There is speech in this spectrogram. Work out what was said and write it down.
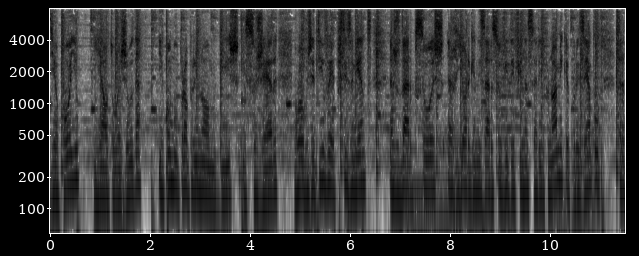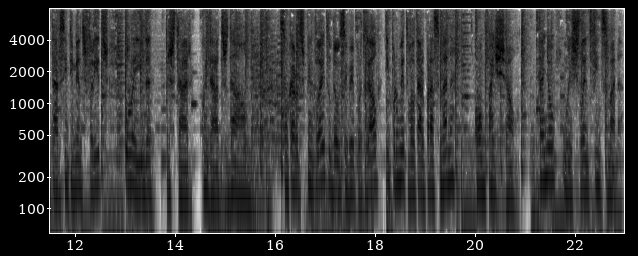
de Apoio e Autoajuda e como o próprio nome diz e sugere, o objetivo é precisamente ajudar pessoas a reorganizar a sua vida financeira e económica, por exemplo, tratar sentimentos feridos ou ainda prestar cuidados da alma. Sou Carlos Pinto da UCB Portugal, e prometo voltar para a semana com paixão. Tenham um excelente fim de semana.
